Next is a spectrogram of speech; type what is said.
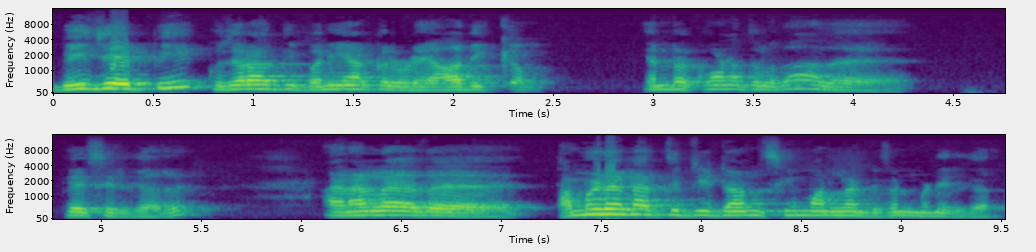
பிஜேபி குஜராத்தி பனியாக்களுடைய ஆதிக்கம் என்ற கோணத்தில் தான் அதை பேசியிருக்காரு. அதனால அதை தமிழனை திட்டான்னு சீமான்லாம் டிஃபெண்ட் பண்ணியிருக்காரு.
